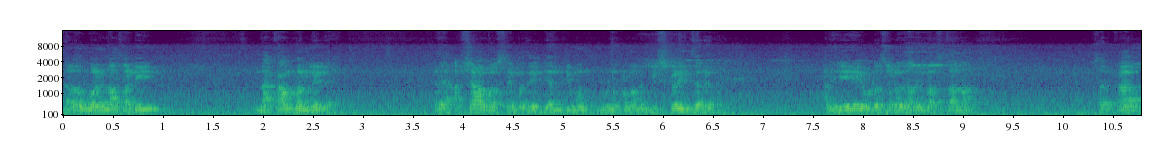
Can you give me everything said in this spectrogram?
दळणवळणासाठी नाकाम बनलेलं आहे. आणि अशा अवस्थेमध्ये जनजीवन पूर्णपणाने विस्कळीत झालेलं आहे. आणि हे एवढं सगळं झालेलं असताना सरकार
